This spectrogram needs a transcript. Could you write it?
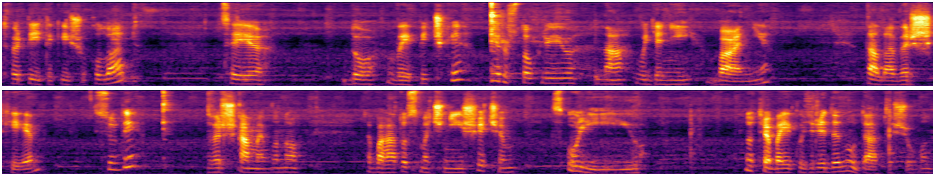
Твердий такий шоколад. Це я до випічки і розтоплюю на водяній бані. Дала вершки сюди. З вершками воно набагато смачніше, ніж з олією. Ну, треба якусь рідину дати, щоб вон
